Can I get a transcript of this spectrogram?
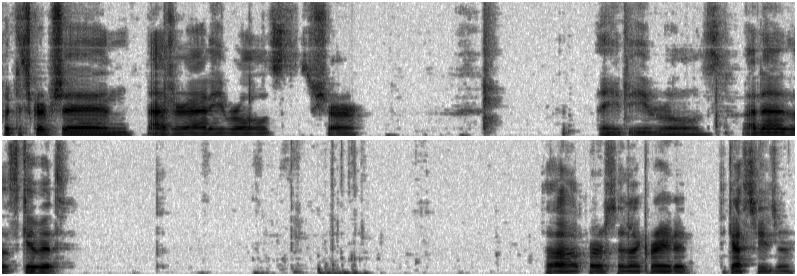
Put description azure AD roles sure. AD roles and then let's give it the person I created the guest user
